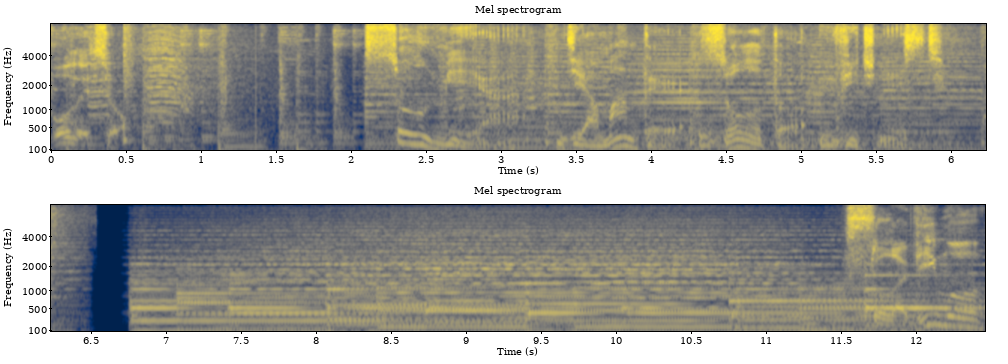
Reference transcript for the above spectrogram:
вулицю. Соломія. Діаманти, золото, вічність. Славімо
